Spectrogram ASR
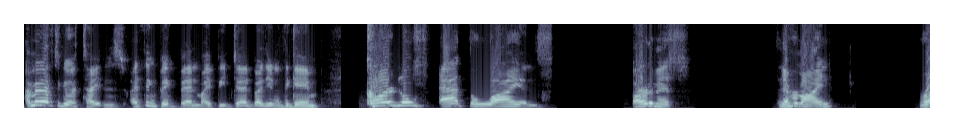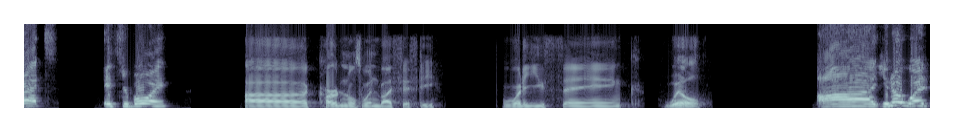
I'm gonna have to go with Titans. I think Big Ben might be dead by the end of the game. Cardinals at the Lions. Artemis. Never mind. Rhett. It's your boy. Uh, Cardinals win by 50. What do you think, Will? Uh, you know what?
